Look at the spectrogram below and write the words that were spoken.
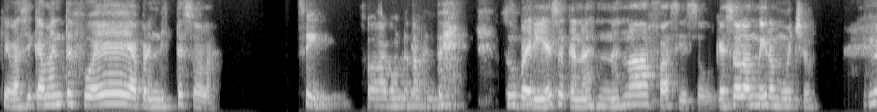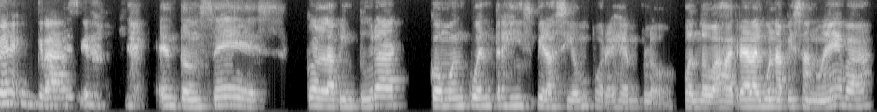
Que básicamente fue, aprendiste sola. Sí, sola completamente. Súper, y eso que no es, no es nada fácil, eso, que eso lo admiro mucho. Gracias. Entonces, con la pintura, ¿cómo encuentras inspiración, por ejemplo, cuando vas a crear alguna pieza nueva?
